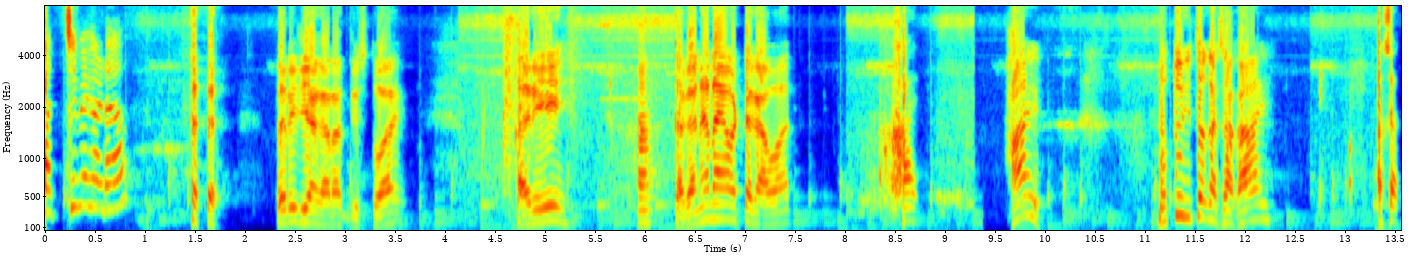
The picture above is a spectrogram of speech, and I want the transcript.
पश्चिम आहे गड तरी या घरात दिसतोय. अरे तगाण्या नाही वाटत गावात? हाय. हाय? मग तू इथं कसा काय? असंच.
